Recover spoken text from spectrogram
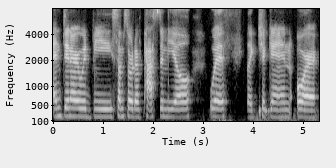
and dinner would be some sort of pasta meal with like chicken or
